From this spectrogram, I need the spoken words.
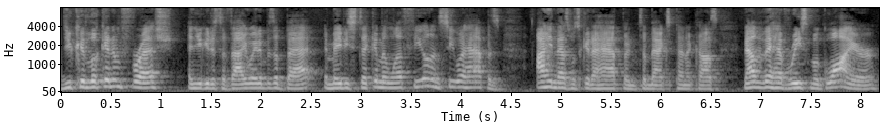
you could look at him fresh and you could just evaluate him as a bat and maybe stick him in left field and see what happens. I think that's what's going to happen to Max Pentecost. Now that they have Reese McGuire,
